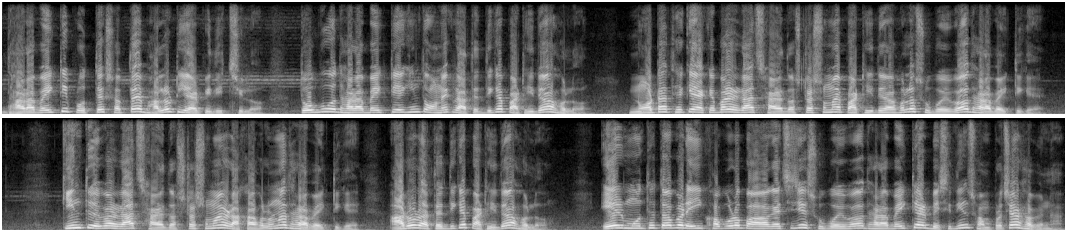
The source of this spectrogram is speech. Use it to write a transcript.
ধারাবাহিকটি প্রত্যেক সপ্তাহে ভালো টিআরপি দিচ্ছিল। তবুও ধারাবাহিকটিকে কিন্তু অনেক রাতের দিকে পাঠিয়ে দেওয়া হলো। নটা থেকে একেবারে রাত সাড়ে দশটার সময় পাঠিয়ে দেওয়া হলো সুবৈবাহ ধারাবাহিকটিকে। কিন্তু এবার রাত সাড়ে দশটার সময় রাখা হলো না ধারাবাহিকটিকে। আরও রাতের দিকে পাঠিয়ে দেওয়া হলো। এর মধ্যে তো আবার এই খবরও পাওয়া গেছে যে সুবৈবাহ ধারাবাহিকটি আর বেশি দিন সম্প্রচার হবে না।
